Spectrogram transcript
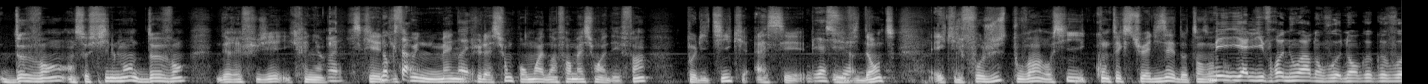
devant, en se filmant devant des réfugiés ukrainiens. Ouais. Ce qui est Donc du ça- coup une manipulation pour moi d'information à des fins politiques assez Bien évidentes et qu'il faut juste pouvoir aussi contextualiser de temps en Mais temps. il y a le livre noir dont vous, dont, que vous,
